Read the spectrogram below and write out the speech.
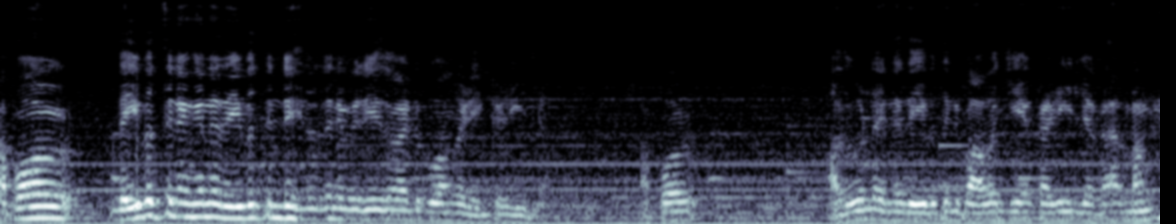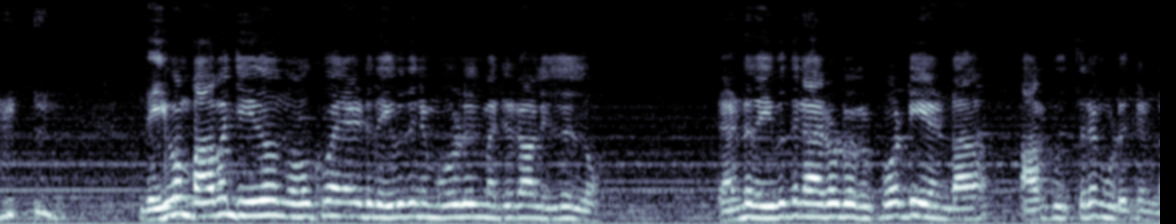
അപ്പോൾ ദൈവത്തിന് എങ്ങനെ ദൈവത്തിന്റെ ഹിതത്തിന് വിപരീതമായിട്ട് പോകാൻ കഴിയും കഴിയില്ല. അപ്പോൾ അതുകൊണ്ട് തന്നെ ദൈവത്തിന് പാപം ചെയ്യാൻ കഴിയില്ല. കാരണം ദൈവം പാപം ചെയ്തോ നോക്കുവാനായിട്ട് ദൈവത്തിന് മുകളിൽ മറ്റൊരാളില്ലല്ലോ. രണ്ട് ദൈവത്തിന് ആരോട് റിപ്പോർട്ട് ചെയ്യേണ്ട ആർക്കും ഉത്തരം കൊടുക്കണ്ട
